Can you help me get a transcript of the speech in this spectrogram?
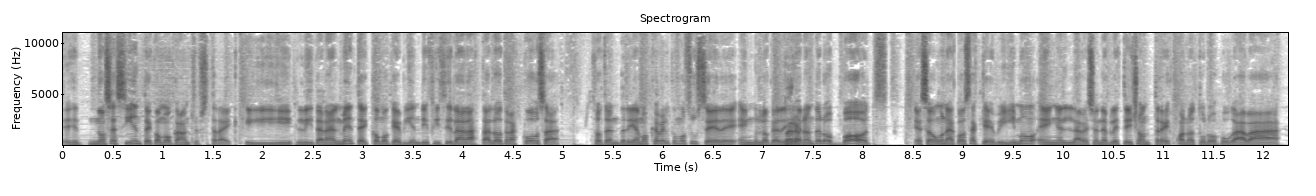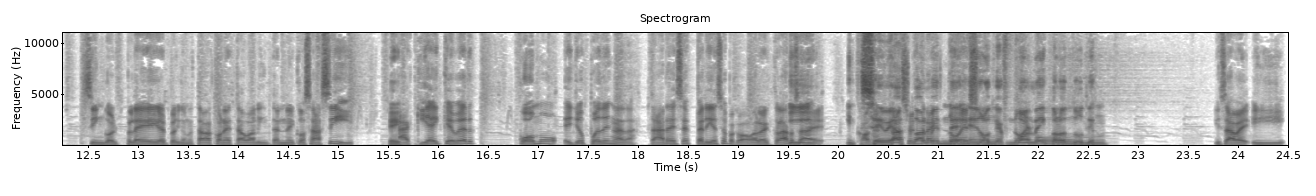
eh, no se siente como Counter-Strike. Y literalmente es como que bien difícil adaptarlo a otras cosas. So, tendríamos que ver cómo sucede. En lo que dijeron de los bots, eso es una cosa que vimos en la versión de PlayStation 3 cuando tú lo jugabas single player, porque no estabas conectado al internet, cosas así. Aquí hay que ver cómo ellos pueden adaptar esa experiencia, porque vamos a ver, claro, se ve actualmente no es en lo que no Fortnite y Call of Duty. Y sabes, y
